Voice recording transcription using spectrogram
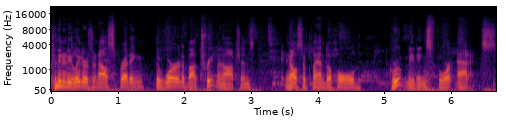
Community leaders are now spreading the word about treatment options. They also plan to hold group meetings for addicts.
